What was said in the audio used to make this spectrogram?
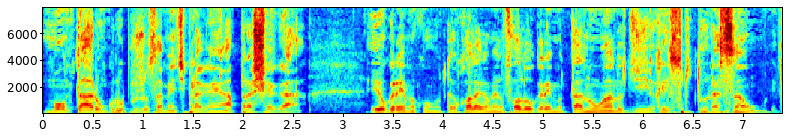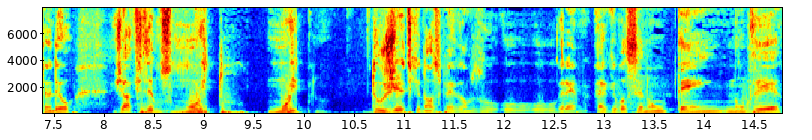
montaram um grupo justamente para ganhar, para chegar. E o Grêmio, como o teu colega mesmo falou, o Grêmio está num ano de reestruturação, entendeu? Já fizemos muito, muito do jeito que nós pegamos o, o, o Grêmio. É que você não tem, não vê,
